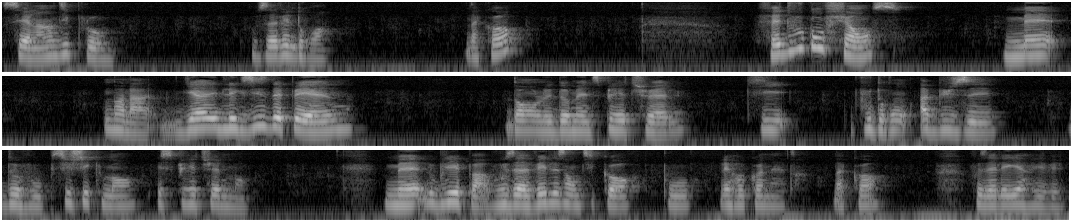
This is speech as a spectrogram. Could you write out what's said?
si elle a un diplôme. Vous avez le droit. D'accord? Faites-vous confiance, mais voilà, il, il existe des PN dans le domaine spirituel qui voudront abuser de vous psychiquement et spirituellement. Mais n'oubliez pas, vous avez les anticorps pour les reconnaître. D'accord? Vous allez y arriver.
